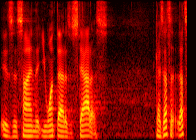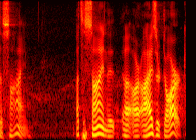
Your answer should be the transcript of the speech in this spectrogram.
is a sign that you want that as a status. Guys, that's a, that's a sign. That's a sign that uh, our eyes are dark,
